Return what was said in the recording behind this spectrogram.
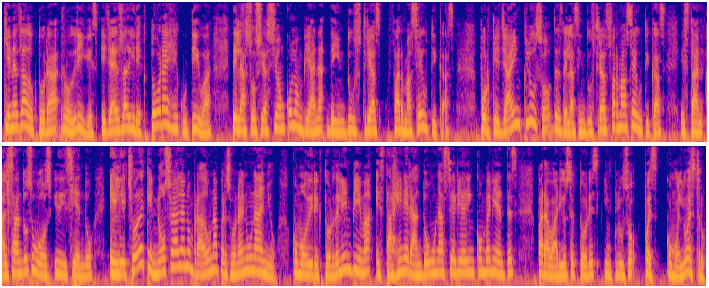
¿Quién es la doctora Rodríguez? Ella es la directora ejecutiva de la Asociación Colombiana de Industrias Farmacéuticas, porque ya incluso desde las industrias farmacéuticas están alzando su voz y diciendo el hecho de que no se haya nombrado una persona en un año como director del INVIMA está generando una serie de inconvenientes para varios sectores, incluso pues como el nuestro.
